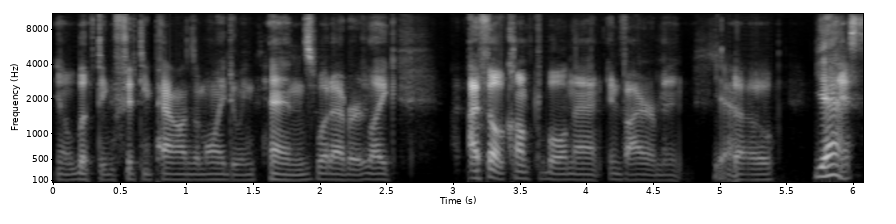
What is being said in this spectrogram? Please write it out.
you know, lifting 50 pounds. I'm only doing tens, whatever. Like I felt comfortable in that environment. Yeah. So yeah, Yes,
